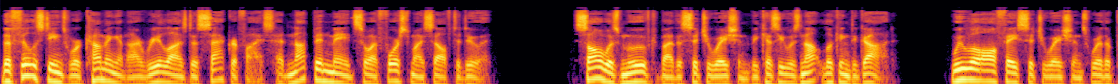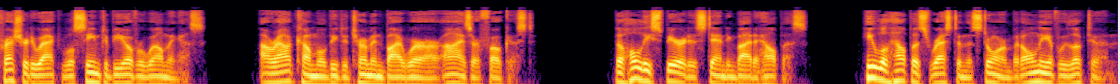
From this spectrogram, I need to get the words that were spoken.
The Philistines were coming, and I realized a sacrifice had not been made, so I forced myself to do it. Saul was moved by the situation because he was not looking to God. We will all face situations where the pressure to act will seem to be overwhelming us. Our outcome will be determined by where our eyes are focused. The Holy Spirit is standing by to help us. He will help us rest in the storm, but only if we look to Him.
